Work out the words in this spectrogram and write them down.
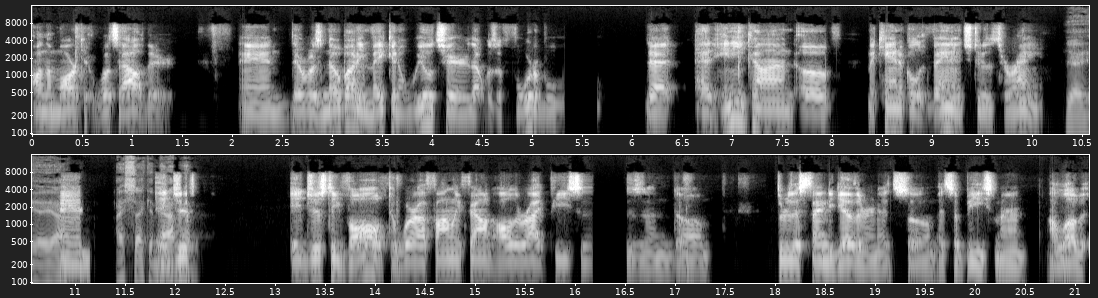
on the market, what's out there. And there was nobody making a wheelchair that was affordable that had any kind of mechanical advantage to the terrain. Yeah, yeah, yeah. And I second that. it just it just evolved to where I finally found all the right pieces and um, threw this thing together, and it's um, it's a beast, man. I love it.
